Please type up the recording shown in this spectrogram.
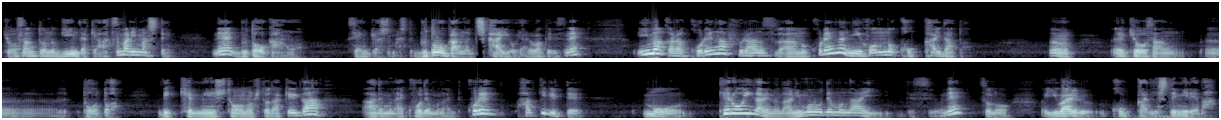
共産党の議員だけ集まりまして、ね、武道館を占拠しまして、武道館の誓いをやるわけですね。今からこれがフランス、あの、これが日本の国会だと。うん。共産、党と、立憲民主党の人だけが、ああでもない、こうでもない。これ、はっきり言って、もう、テロ以外の何者でもないですよね。その、いわゆる国家にしてみれば。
